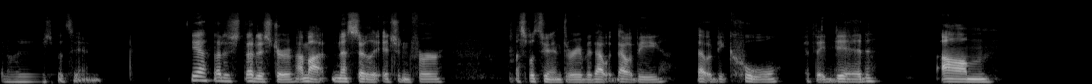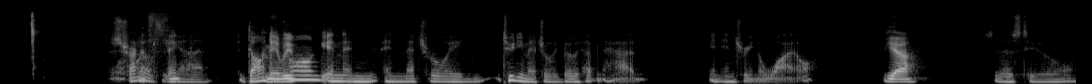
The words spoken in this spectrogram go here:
another Splatoon. yeah, that is that is true. I'm not necessarily itching for a Splatoon three, but that would that would be that would be cool if they Yeah. did. Um, just What- trying to think. Donkey we- Kong and, and and Metroid, 2D Metroid both haven't had an entry in a while. Yeah, So those two,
